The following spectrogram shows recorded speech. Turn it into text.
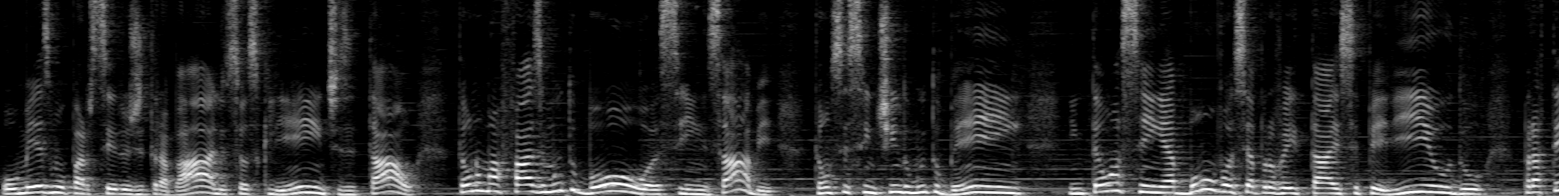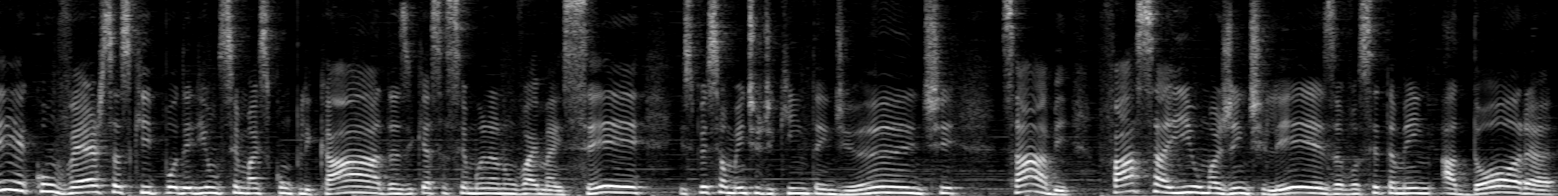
ou mesmo parceiros de trabalho, seus clientes e tal, estão numa fase muito boa, assim, sabe? Estão se sentindo muito bem. Então, assim, é bom você aproveitar esse período para ter conversas que poderiam ser mais complicadas e que essa semana não vai mais ser, especialmente de quinta em diante, sabe? Faça aí uma gentileza, você também adora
